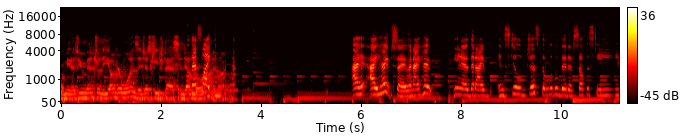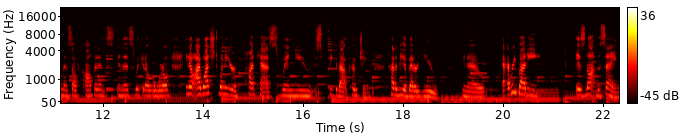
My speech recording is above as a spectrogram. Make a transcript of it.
I mean as you mentor the younger ones it just keeps passing down Well, the that's like- line right I, I hope so. And I hope, you know, that I've instilled just a little bit of self esteem and self confidence in this wicked old world. You know, I watched one of your podcasts when you speak about coaching, how to be a better you. You know, everybody is not the same,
